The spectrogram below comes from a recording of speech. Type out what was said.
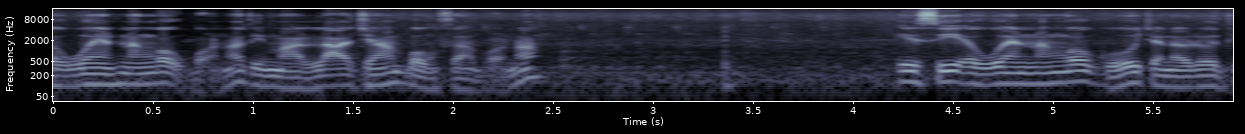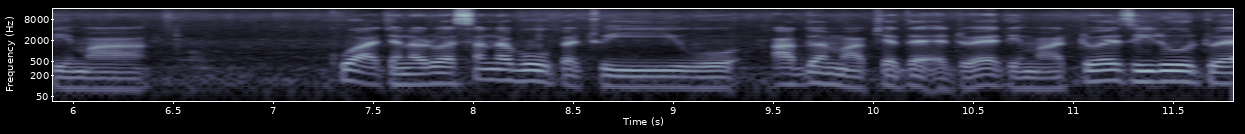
အဝင်နှငုတ်ပေါ့နော်ဒီမှာလာချမ်းပုံစံပေါ့နော် AC အဝင်နှငုတ်ကိုကျွန်တော်တို့ဒီမှာခုကကျွန်တော်တို့က12ဗို့ဘက်ထရီကိုအသွက်မှာဖြစ်တဲ့အတွက်ဒီမှာ12 0တွဲ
